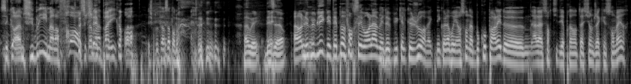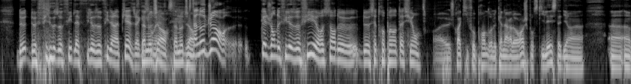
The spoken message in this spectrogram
C'est quand même sublime. hein, la France c'est Je quand sais même un pas pays. quand. Voilà. Et je peux faire ça pendant. ah ouais, des heures. Alors le public n'était pas forcément là, mais depuis quelques jours avec Nicolas Briançon, on a beaucoup parlé de, à la sortie des présentations de Jacques et son maître, de, de philosophie, de la philosophie dans la pièce. C'est un autre genre, c'est un autre genre. C'est un autre genre. Quel genre de philosophie ressort de, de cette représentation? Euh, je crois qu'il faut prendre le canard à l'orange pour ce qu'il est, c'est-à-dire un, un, un,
